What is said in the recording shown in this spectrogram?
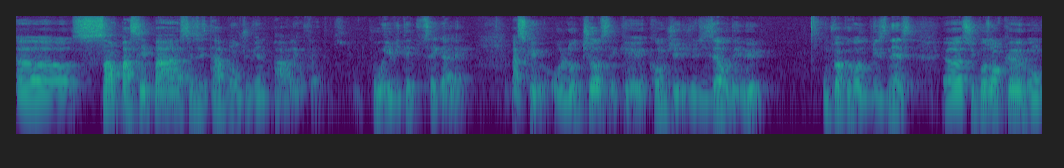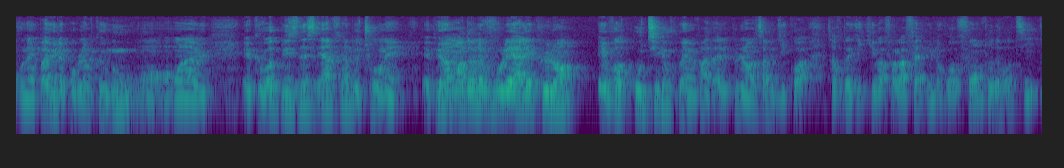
euh, sans passer par ces étapes dont je viens de parler, au fait, pour éviter toutes ces galères. Parce que l'autre chose, c'est que, comme je, disais au début, une fois que votre business, euh, supposons que bon, vous n'avez pas eu les problèmes que nous, on, a eu, et que votre business est en train de tourner, et puis à un moment donné, vous voulez aller plus loin, et votre outil ne vous permet pas d'aller plus loin, ça veut dire quoi? Ça veut dire qu'il va falloir faire une refonte de votre site,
